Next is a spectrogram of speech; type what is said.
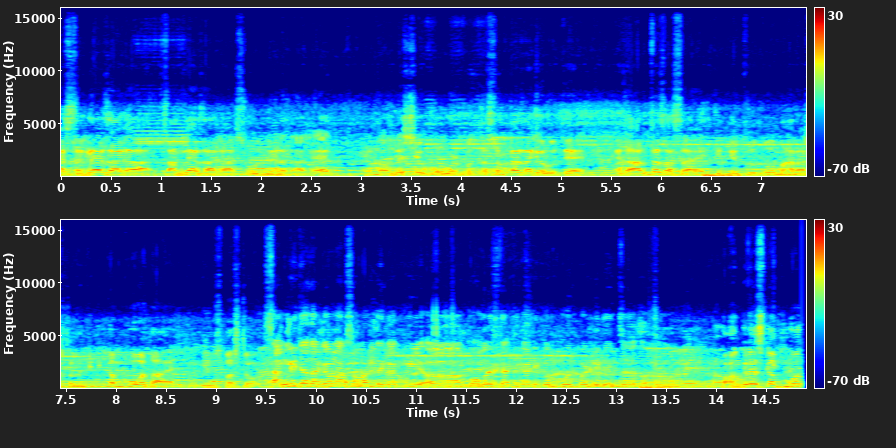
या सगळ्या जागा चांगल्या जागा सोडून देण्यात आल्या आहेत. तर काँग्रेसची वळवळ फक्त सत्ता जागेवर होते आहे. याचा अर्थच असा आहे की नेतृत्व महाराष्ट्राला किती कमकुवत आहे हे स्पष्ट होतं. सांगलीच्या जागेवर असं वाटतं का की काँग्रेस त्या ठिकाणी कमकुवत पडली त्यांचं काँग्रेस कमकुवत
